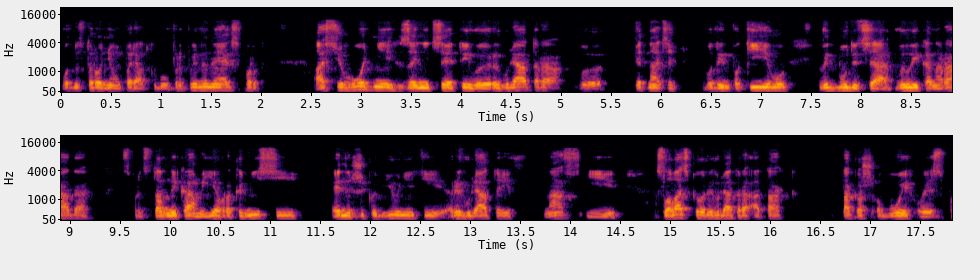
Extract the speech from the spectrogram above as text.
в односторонньому порядку був припинений експорт. А сьогодні, за ініціативою регулятора, в 15 годин по Києву відбудеться велика нарада з представниками Єврокомісії, Energy Community, регуляторів нас і словацького регулятора, а так також обоїх ОСП.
